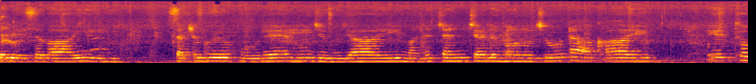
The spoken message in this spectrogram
दुख चले सबाई सतगुरु पूरे बुझ बुझाई मन चंचल बहु छोटा खाए इथो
